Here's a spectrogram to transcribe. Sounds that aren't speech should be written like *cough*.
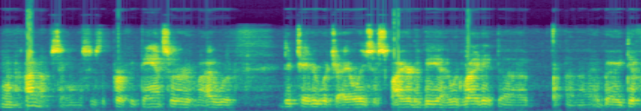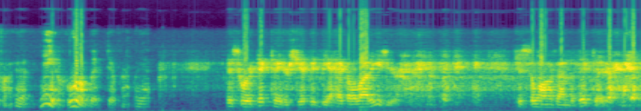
And I'm not saying this is the perfect answer. If I were dictator, which I always aspire to be, I would write it uh, uh, very different, uh, you a little bit differently. If this were a dictatorship, it'd be a heck of a lot easier. *laughs* Just so long as I'm the dictator. *laughs*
